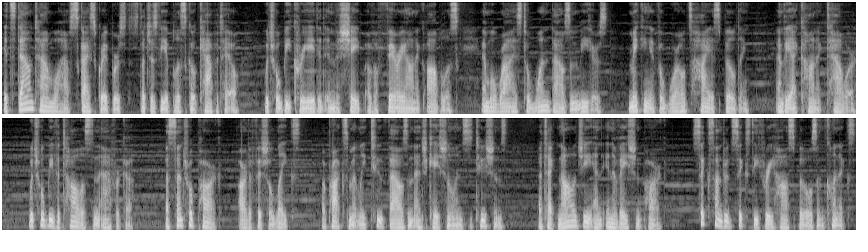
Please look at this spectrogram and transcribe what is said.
Its downtown will have skyscrapers such as the Oblisco Capitale, which will be created in the shape of a pharaonic obelisk and will rise to 1,000 meters, making it the world's highest building, and the iconic tower, which will be the tallest in Africa, a central park, artificial lakes, approximately 2,000 educational institutions, a technology and innovation park, 663 hospitals and clinics,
